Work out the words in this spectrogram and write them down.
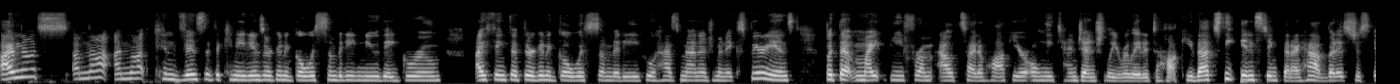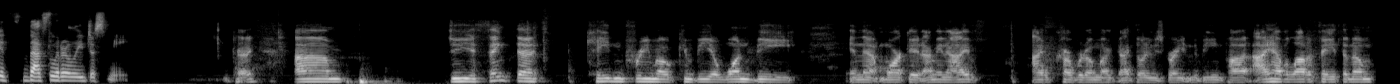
I'm not I'm not I'm not convinced that the Canadiens are going to go with somebody new they groom. I think that they're going to go with somebody who has management experience but that might be from outside of hockey or only tangentially related to hockey. That's the instinct that I have, but it's just it's that's literally just me. Okay. Um do you think that Cayden Primeau can be a 1B in that market? I mean, I've I've covered him. I, I thought he was great in the Beanpot. I have a lot of faith in him.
